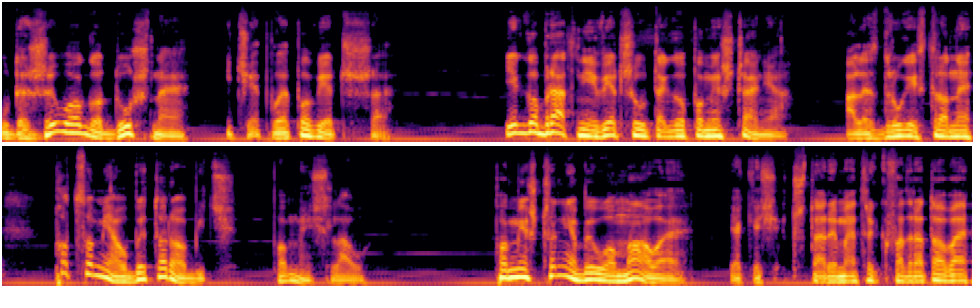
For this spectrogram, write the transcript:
uderzyło go duszne i ciepłe powietrze. Jego brat nie wietrzył tego pomieszczenia, ale z drugiej strony, po co miałby to robić? Pomyślał. Pomieszczenie było małe, jakieś 4 metry kwadratowe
